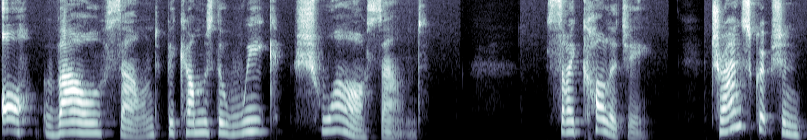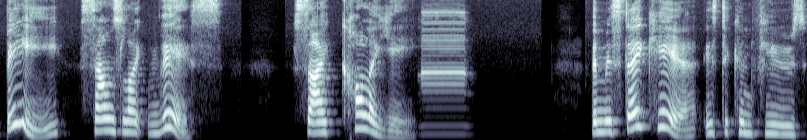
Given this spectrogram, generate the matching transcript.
o vowel sound becomes the weak schwa sound. Psychology. Transcription B sounds like this. Psychology. The mistake here is to confuse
